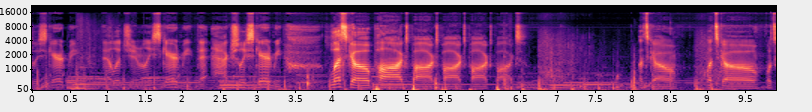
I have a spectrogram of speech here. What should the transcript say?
actually scared me. That legitimately scared me. That actually scared me. Let's go, Pogs, Pogs, Pogs, Pogs, Pogs. Let's go. Let's go. Let's.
